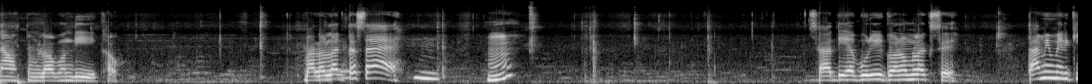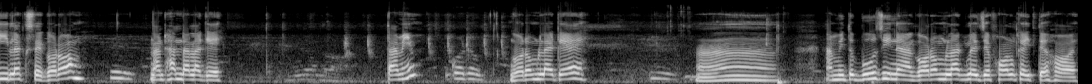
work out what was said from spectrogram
নাও তুমি লবণ দিয়ে খাও। ভালো লাগতেছে? হুম? সাদিয়া বুড়ির গরম লাগছে? তামিমের কি লাগছে? গরম? না ঠান্ডা লাগে? তামিম? গরম। লাগে? আমি তো বুঝি না গরম লাগলে যে ফল খাইতে হয়।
